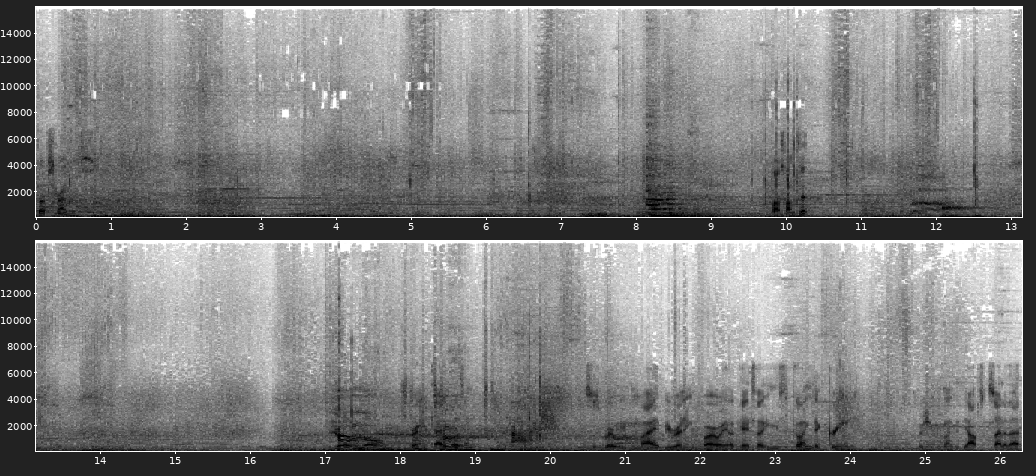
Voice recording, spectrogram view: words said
Starts friends. Boss on it. This is where we might be running far away. Okay, so he's going to green. So we should be going to the opposite side of that.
